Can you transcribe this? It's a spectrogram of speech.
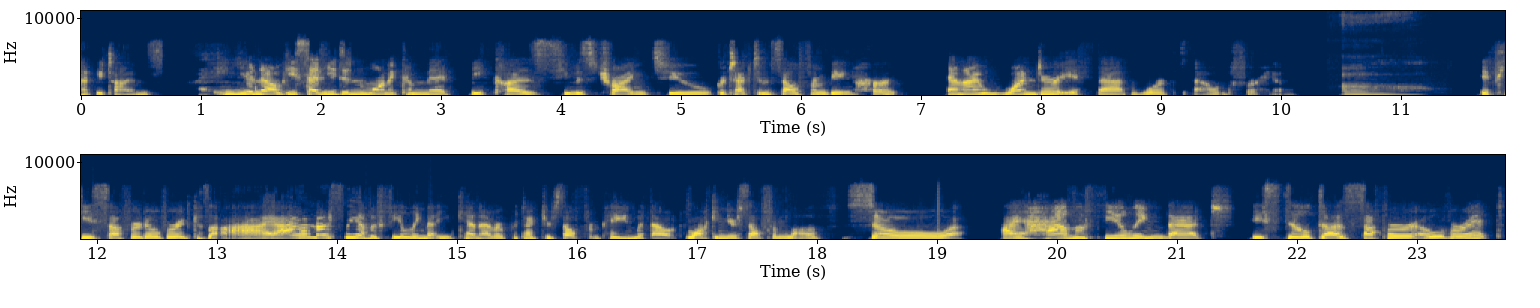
many times, you know, he said he didn't want to commit because he was trying to protect himself from being hurt. And I wonder if that worked out for him. Oh. If he suffered over it, because I, I honestly have a feeling that you can't ever protect yourself from pain without blocking yourself from love. So I have a feeling that he still does suffer over it.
